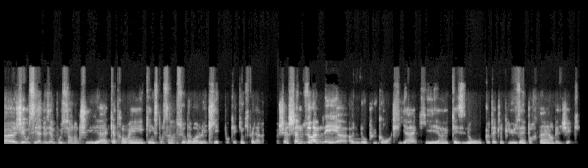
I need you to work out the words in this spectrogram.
euh, j'ai aussi la deuxième position, donc je suis à 95% sûr d'avoir le clic pour quelqu'un qui fait la recherche. Ça nous a amené euh, un de nos plus gros clients, qui est un casino peut-être le plus important en Belgique.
